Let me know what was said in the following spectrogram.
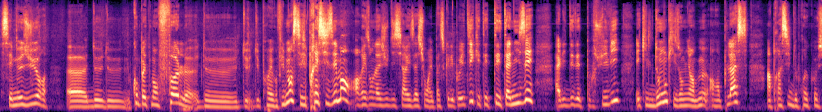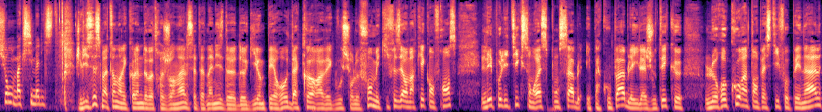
ces mesures de, de, complètement folle de, de, du premier confinement, c'est précisément en raison de la judiciarisation et parce que les politiques étaient tétanisés à l'idée d'être poursuivis et qu'ils donc ils ont mis en, en, place un principe de précaution maximaliste. Je lisais ce matin dans les colonnes de votre journal cette analyse de, de Guillaume Perrault, d'accord avec vous sur le fond, mais qui faisait remarquer qu'en France, les politiques sont responsables et pas coupables. Et il ajoutait que le recours intempestif au pénal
